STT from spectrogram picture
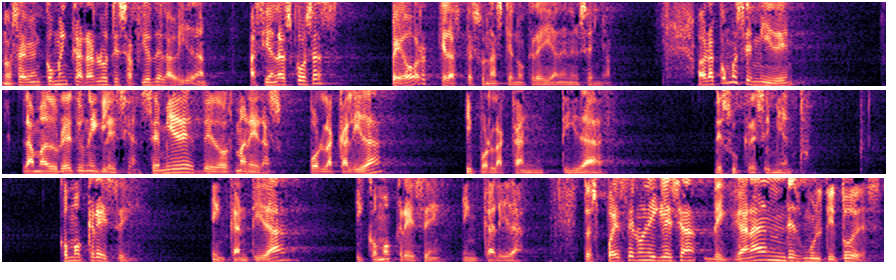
no sabían cómo encarar los desafíos de la vida. Hacían las cosas peor que las personas que no creían en el Señor. Ahora, ¿cómo se mide la madurez de una iglesia? Se mide de dos maneras, por la calidad y por la cantidad de su crecimiento. ¿Cómo crece en cantidad y cómo crece en calidad? Entonces puede ser una iglesia de grandes multitudes.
